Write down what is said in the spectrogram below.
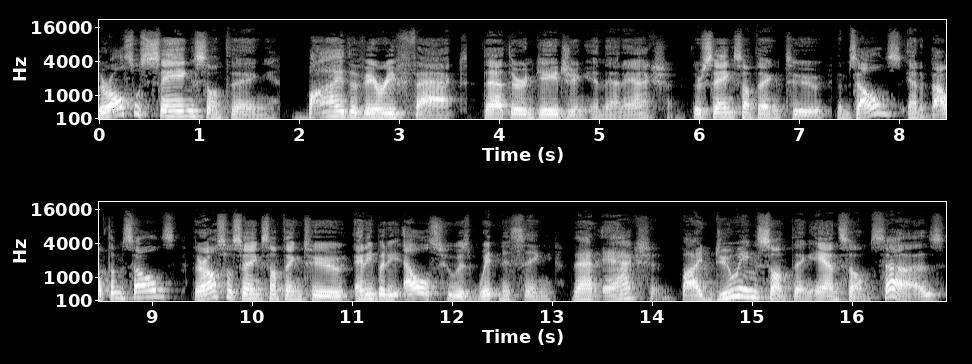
They're also saying something by the very fact that they're engaging in that action. They're saying something to themselves and about themselves. They're also saying something to anybody else who is witnessing that action. By doing something, Anselm says,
